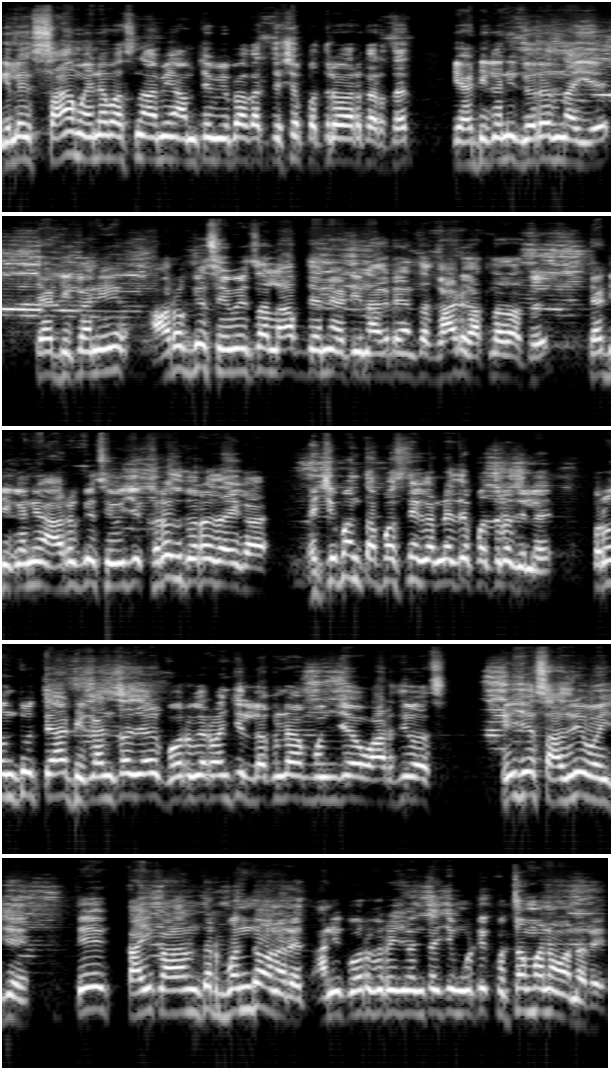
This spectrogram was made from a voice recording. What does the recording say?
गेले सहा महिन्यापासून आम्ही आमच्या विभागाध्यक्ष पत्रव्यवहार करतात. या ठिकाणी गरज नाहीये. त्या ठिकाणी आरोग्य सेवेचा लाभ देण्यासाठी नागरिकांचा गाठ घातला जातो त्या ठिकाणी आरोग्य सेवेची खरंच गरज आहे का? ह्याची पण तपासणी करण्याचे पत्र दिलंय. परंतु त्या ठिकाणचा जे गोरगरिबांची लग्न म्हणजे वाढदिवस हे जे साजरे व्हायचे ते काही काळानंतर बंद होणार आहेत आणि गोरगरीब मोठी कुचंबना होणार आहे.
